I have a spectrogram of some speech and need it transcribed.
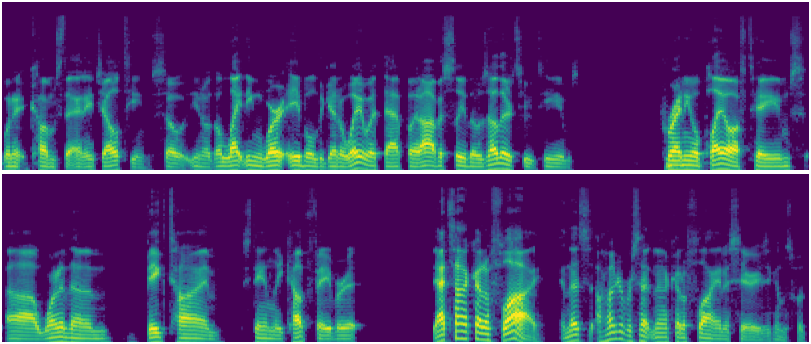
when it comes to NHL teams. So, you know, the Lightning were able to get away with that, but obviously those other two teams, perennial playoff teams, uh, one of them big time Stanley Cup favorite, that's not going to fly, and that's 100 percent not going to fly in a series against with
